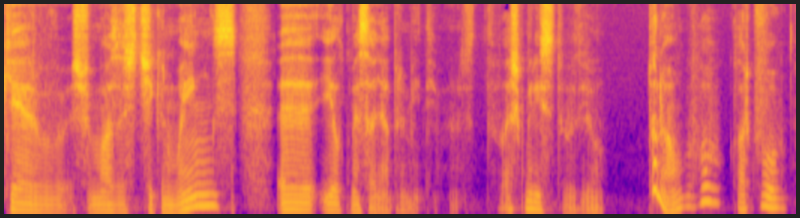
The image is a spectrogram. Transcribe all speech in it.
quero as famosas chicken wings. E ele começa a olhar para mim: tipo, vais comer isso tudo? E eu: Então não, vou, claro que vou.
